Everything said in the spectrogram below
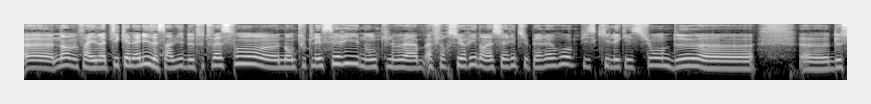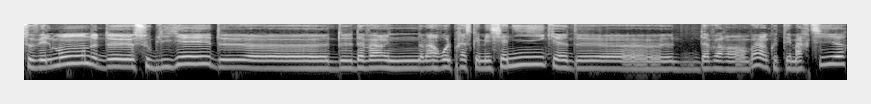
Euh, non, enfin, la psychanalyse, elle s'invite de toute façon euh, dans toutes les séries, donc le- a, fortiori dans la série de super-héros, puisqu'il est question de euh, de sauver le monde, de s'oublier, de d'avoir un rôle presque messianique, de d'avoir un, ouais, un côté martyr,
